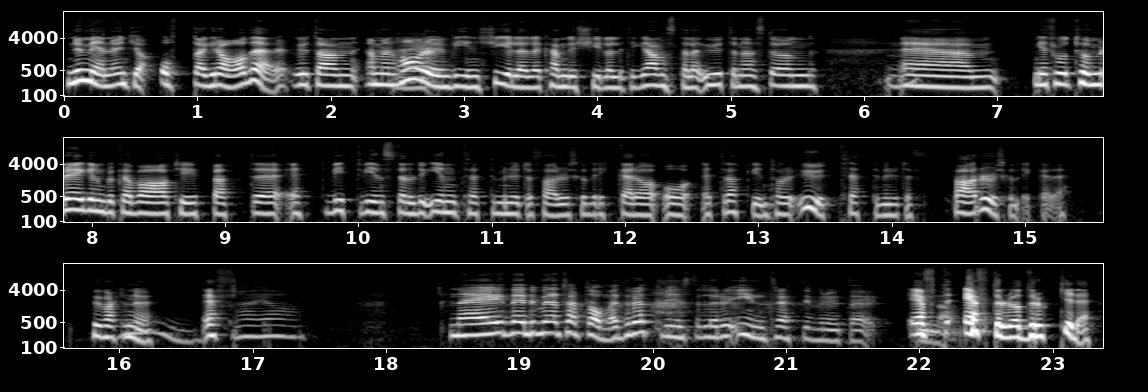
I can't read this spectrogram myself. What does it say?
nu menar inte jag 8 grader, utan ja, men har du en vinkyl eller kan du kyla lite grann, ställa ut den en stund. Mm. Ehm, jag tror tumregeln brukar vara typ att eh, ett vitt vin ställer du in 30 minuter före du ska dricka det och, och ett rött vin tar du ut 30 minuter före du ska dricka det. Hur vart det nu? Mm. Efter, Ja, ja. Nej, nej du menar tvärtom. Ett rött vin ställer du in 30 minuter efter, innan. efter du har druckit det.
